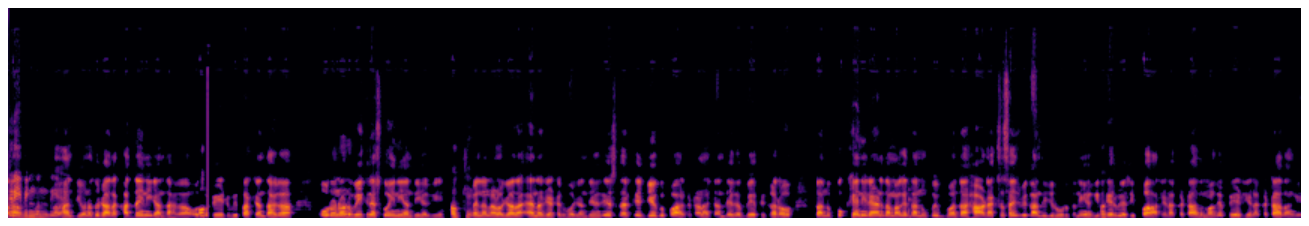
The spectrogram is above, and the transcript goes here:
ਕ੍ਰੇਵਿੰਗ ਹੁੰਦੀ ਹੈ। ਹਾਂਜੀ ਉਹਨਾਂ ਤੋਂ ਜ਼ਿਆਦਾ ਖਾਦਾ ਹੀ ਨਹੀਂ ਜਾਂਦਾ ਹੈਗਾ ਉਹ ਤੋਂ ਪੇਟ ਵੀ ਭਰ ਜਾਂਦਾ ਹੈਗਾ ਔਰ ਉਹਨਾਂ ਨੂੰ ਵੀਕਨੈਸ ਕੋਈ ਨਹੀਂ ਆਉਂਦੀ ਹੈਗੀ। ਪਹਿਲਾਂ ਨਾਲੋਂ ਜ਼ਿਆਦਾ એનર્ਜੈਟਿਕ ਹੋ ਜਾਂਦੇ ਹੈਗੇ ਇਸ ਕਰਕੇ ਜੇ ਕੋਈ ਭਾਰ ਘਟਾਉਣਾ ਚਾਹੁੰਦੇ ਹੈਗੇ ਬੇਫਿਕਰ ਹੋ ਤੁਹਾਨੂੰ ਭੁੱਖੇ ਨਹੀਂ ਰਹਿਣ ਦਵਾਂਗੇ ਤੁਹਾਨੂੰ ਕੋਈ ਬਹੁਤਾ ਹਾਰਡ ਐਕਸਰਸਾਈਜ਼ ਵੀ ਕਰਨ ਦੀ ਜ਼ਰੂਰਤ ਨਹੀਂ ਹੈਗੀ ਫਿਰ ਵੀ ਅਸੀਂ ਭਾਰ ਜਿਹੜਾ ਘਟਾ ਦਵਾਂਗੇ ਪੇਟ ਜਿਹੜਾ ਘਟਾ ਦਾਂਗੇ।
